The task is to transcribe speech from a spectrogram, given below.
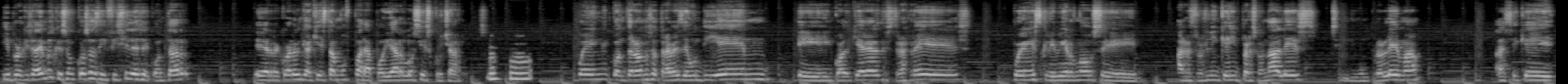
y porque sabemos que son cosas difíciles de contar, eh, recuerden que aquí estamos para apoyarlos y escucharlos. Pueden encontrarnos a través de un DM eh, en cualquiera de nuestras redes, pueden escribirnos eh, a nuestros LinkedIn personales sin ningún problema. Así que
